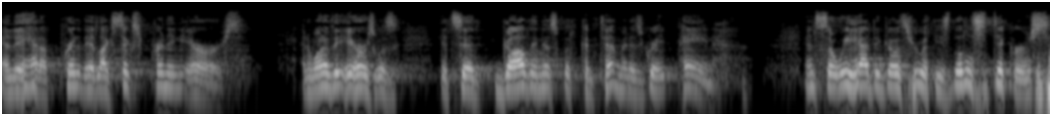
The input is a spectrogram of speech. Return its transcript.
And they had a print, they had like six printing errors. And one of the errors was it said, Godliness with contentment is great pain. And so we had to go through with these little stickers.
